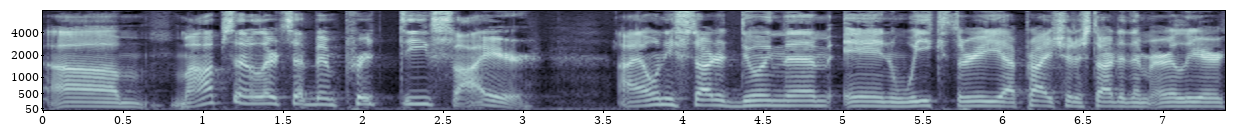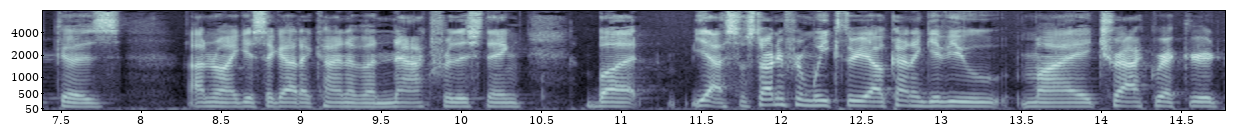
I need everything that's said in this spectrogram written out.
um, my upset alerts have been pretty fire. I only started doing them in week three. I probably should have started them earlier because I don't know. I guess I got a kind of a knack for this thing. But yeah, so starting from week three, I'll kind of give you my track record.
